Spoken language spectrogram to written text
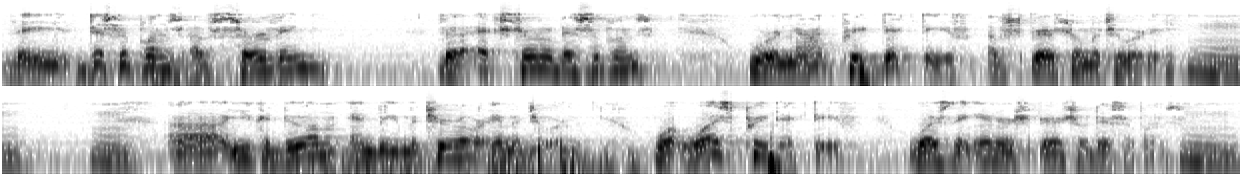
the disciplines of serving, the external disciplines, were not predictive of spiritual maturity. Mm. Mm. Uh, you could do them and be mature or immature. What was predictive was the inner spiritual disciplines. Mm.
